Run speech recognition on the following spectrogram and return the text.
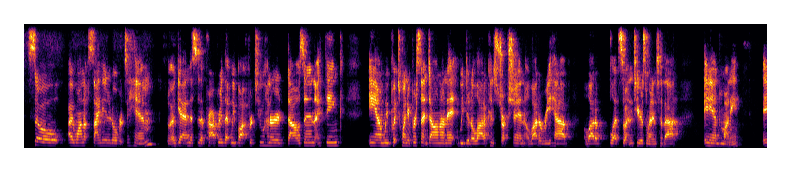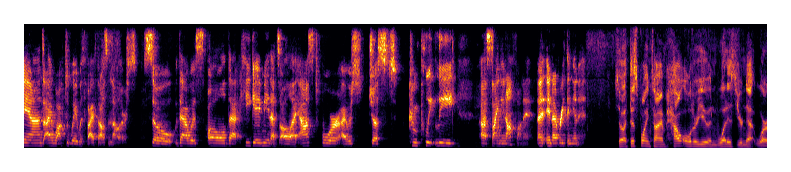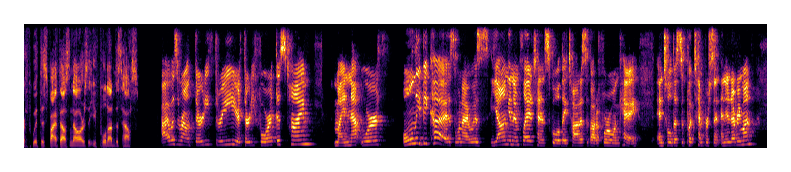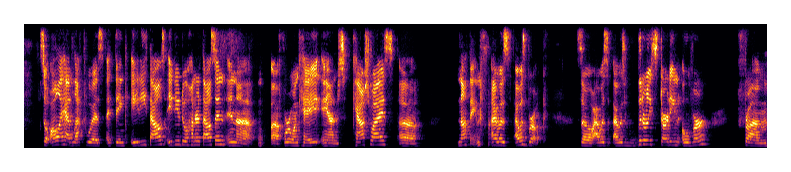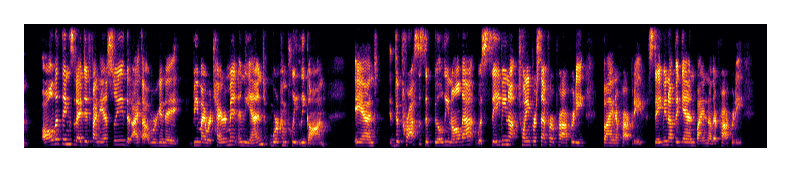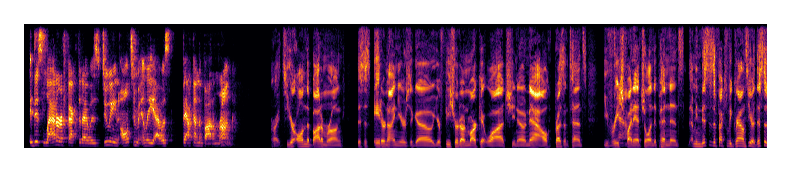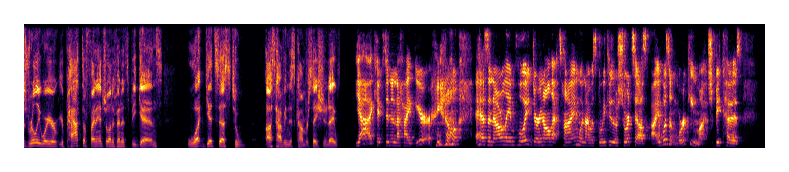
So I wound up signing it over to him. Again, this is a property that we bought for 200,000, I think and we put 20% down on it. We did a lot of construction, a lot of rehab, a lot of blood, sweat, and tears went into that, and money. And I walked away with $5,000. So that was all that he gave me. That's all I asked for. I was just completely uh, signing off on it and everything in it. So at this point in time, how old are you and what is your net worth with this $5,000 that you've pulled out of this house? I was around 33 or 34 at this time my net worth only because when I was young and in flight attendant school, they taught us about a 401k and told us to put 10% in it every month. So all I had left was I think 80,000, 80 to 100,000 in a, a 401k and cash wise, uh, nothing. I was, I was broke. So I was, I was literally starting over from all the things that I did financially that I thought were going to be my retirement in the end were completely gone. And the process of building all that was saving up 20% for a property, buying a property, saving up again, buying another property. This ladder effect that I was doing, ultimately, I was back on the bottom rung. All right. So you're on the bottom rung. This is eight or nine years ago. You're featured on MarketWatch, you know, now, present tense. You've reached yeah. financial independence. I mean, this is effectively ground zero. This is really where your, your path to financial independence begins. What gets us to us having this conversation today? Yeah, I kicked it into high gear. You know, as an hourly employee during all that time when I was going through those short sales, I wasn't working much because,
